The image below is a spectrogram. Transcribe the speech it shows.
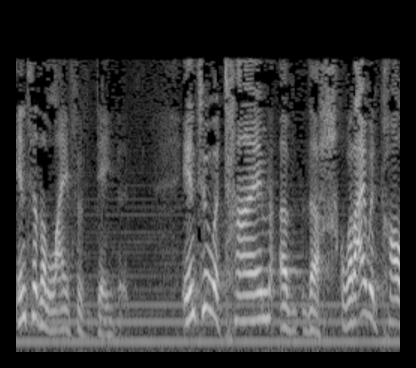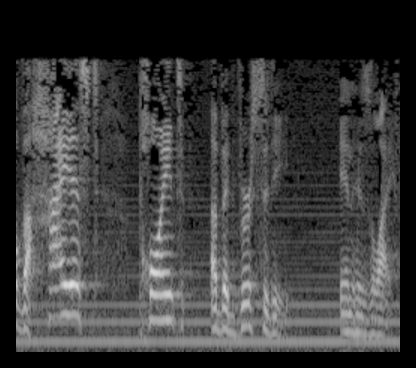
into the life of David, into a time of the what I would call the highest point of adversity in his life.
